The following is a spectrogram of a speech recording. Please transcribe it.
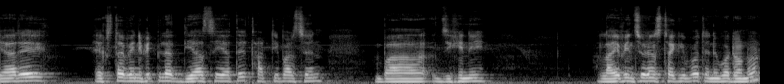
ইয়াৰে এক্সট্ৰা বেনিফিটবিলাক দিয়া আছে ইয়াতে থাৰ্টি পাৰ্চেণ্ট বা যিখিনি লাইফ ইঞ্চুৰেঞ্চ থাকিব তেনেকুৱা ধৰণৰ।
